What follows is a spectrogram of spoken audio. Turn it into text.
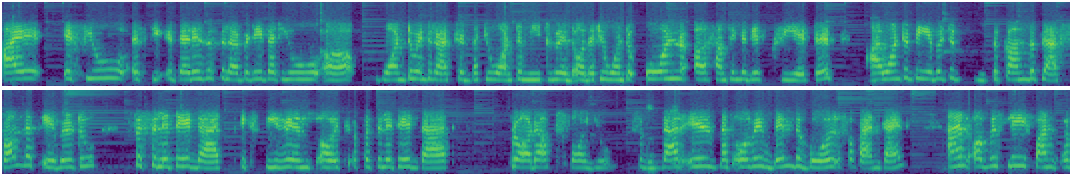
I, if you, if, you, if there is a celebrity that you uh, want to interact with, that you want to meet with, or that you want to own uh, something that they've created, I want to be able to become the platform that's able to facilitate that experience or facilitate that product for you. So that is that's always been the goal for Fankind. And obviously, fund uh,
